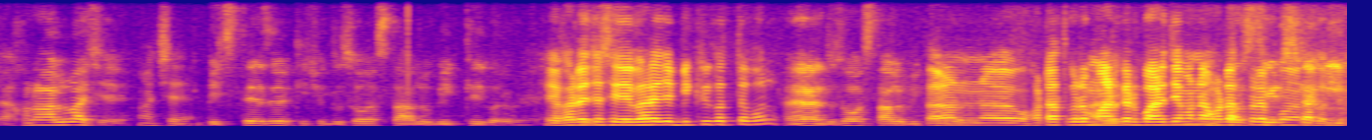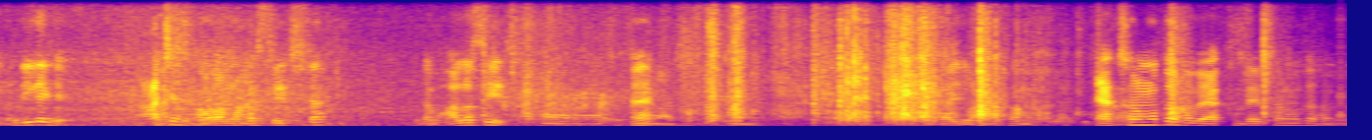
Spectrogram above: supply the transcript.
এখনও আলু আছে। আছে। বিচতে এসে কিছু দুশো বস্তা আলু বিক্রি করবে এভারেজে সে এভারেজে বিক্রি করতে বল। হ্যাঁ দুশো বস্তা আলু বিক্রি কারণ হঠাৎ করে মার্কেট বাড়ছে মানে হঠাৎ করে ঠিক আছে? আছে বড় মোটর সিটসটা এটা ভালো সিট হ্যাঁ? ভালো একশোর মতো হবে একশো দেড়শোর মতো হবে।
